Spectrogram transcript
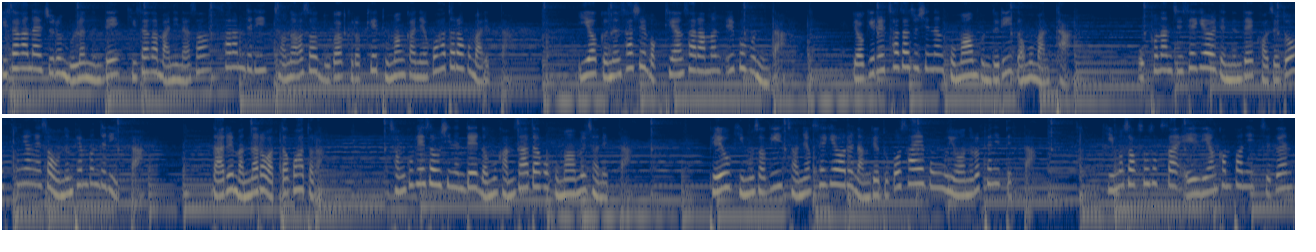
기사가 날 줄은 몰랐는데 기사가 많이 나서 사람들이 전화 와서 누가 그렇게 도망가냐고 하더라고 말했다. 이어 그는 사실 먹튀한 사람은 일부분이다. 여기를 찾아주시는 고마운 분들이 너무 많다. 오픈한 지 3개월 됐는데 거제도 통영에서 오는 팬분들이 있다. 나를 만나러 왔다고 하더라. 전국에서 오시는데 너무 감사하다고 고마움을 전했다. 배우 김우석이 전역 3개월을 남겨두고 사회복무요원으로 편입됐다. 김우석 소속사 에일리언 컴퍼니 측은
